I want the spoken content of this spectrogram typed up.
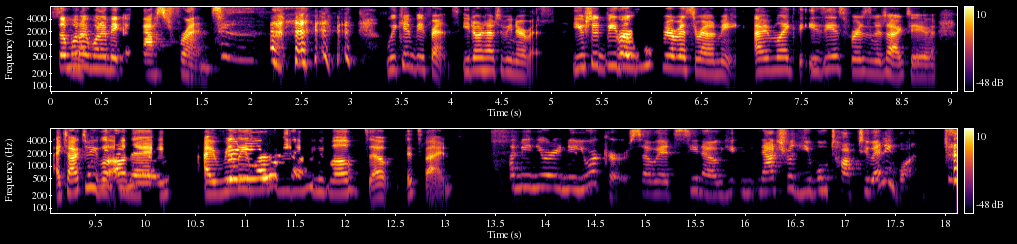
someone I want to make a fast friend. we can be friends. You don't have to be nervous. You should be the least nervous around me. I'm like the easiest person to talk to. I talk to people all day. I really love meeting people, so it's fine. I mean, you're a New Yorker, so it's you know, you, naturally you will talk to anyone.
